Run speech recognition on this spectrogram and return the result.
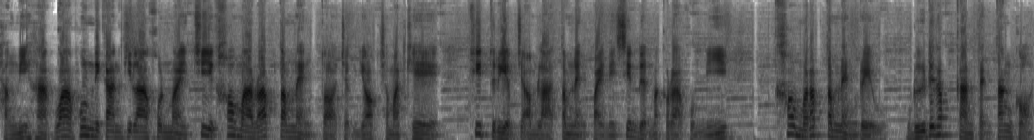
ทั้งนี้หากว่าผู้อำนการกีฬาคนใหม่ที่เข้ามารับตำแหน่งต่อจากยอกชมัตเค ที่เตรียมจะอำลาตำแหน่งไปในสิ้นเดือนมกราคมนี้ เข้ามารับตำแหน่งเร็ว หรือได้รับการแต่งตั้งก่อน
